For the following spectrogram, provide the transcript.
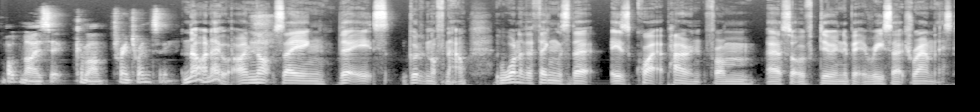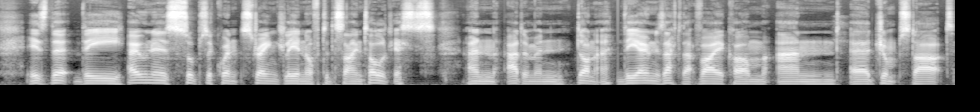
modernize it. Come on, 2020. No, I know. I'm not saying that it's good enough now. One of the things that is quite apparent from uh, sort of doing a bit of research around this is that the owners, subsequent, strangely enough, to the Scientologists and Adam and Donna, the owners after that, Viacom and uh, Jumpstart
